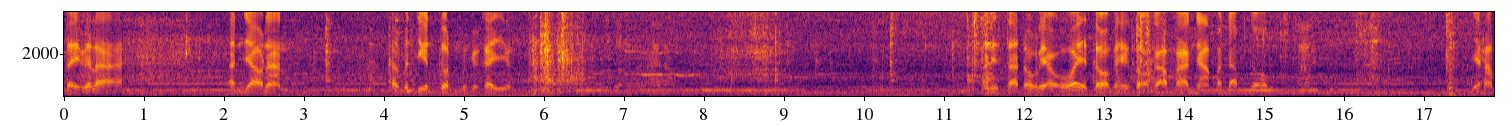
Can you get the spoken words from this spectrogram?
ใส่เวลาอันยาวนาน คันมันยืนต้นมันก็ใกล้อยู่อันนี้ตัดออกแล้วโอ้ยต่อก็ให้ต่อกับบาดหยาบอันดับสองหยาบ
